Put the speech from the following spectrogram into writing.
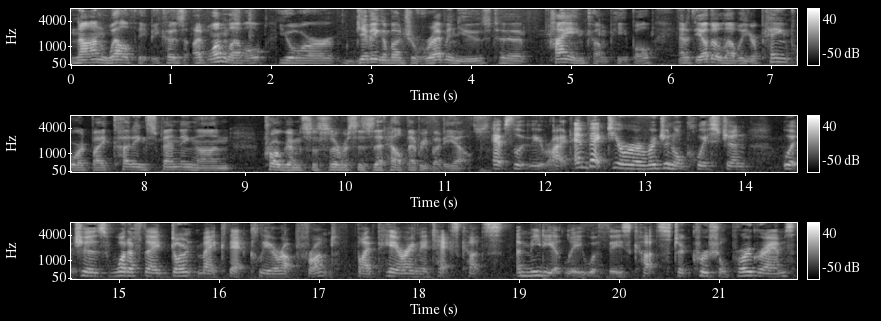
non wealthy because, at one level, you're giving a bunch of revenues to high income people, and at the other level, you're paying for it by cutting spending on programs and services that help everybody else. Absolutely right. And back to your original question, which is what if they don't make that clear up front by pairing their tax cuts immediately with these cuts to crucial programs?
